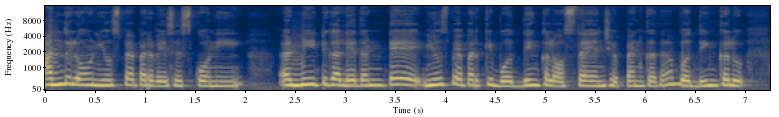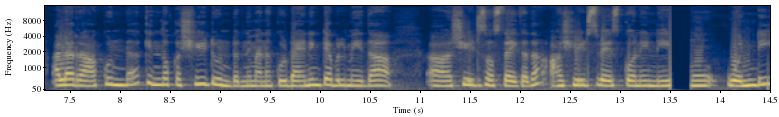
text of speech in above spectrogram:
అందులో న్యూస్ పేపర్ వేసేసుకొని నీట్గా లేదంటే న్యూస్ పేపర్కి బొద్దింకలు వస్తాయని చెప్పాను కదా. బొద్దింకలు అలా రాకుండా కింద ఒక షీట్ ఉంటుంది మనకు డైనింగ్ టేబుల్ మీద. షీట్స్ వస్తాయి కదా ఆ షీట్స్ వేసుకొని నీము వండి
